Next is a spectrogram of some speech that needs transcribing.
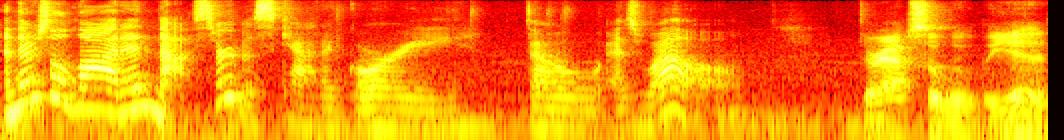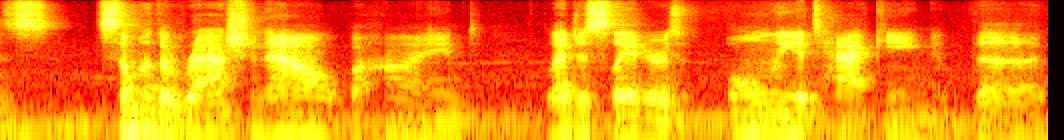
And there's a lot in that service category, though, as well. There absolutely is. Some of the rationale behind legislators only attacking the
